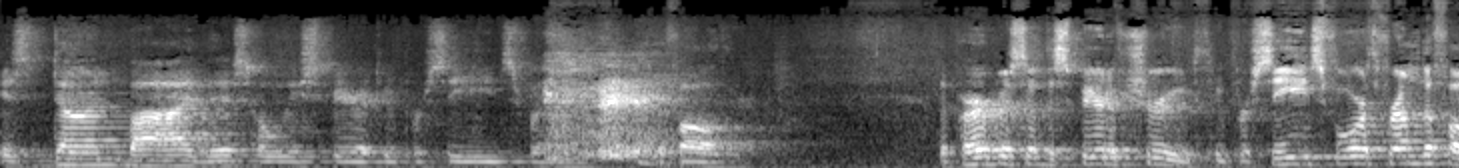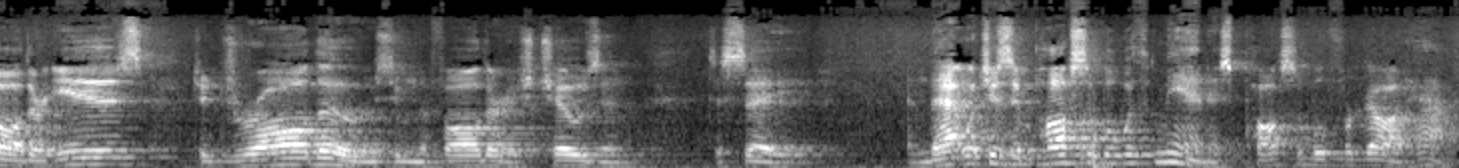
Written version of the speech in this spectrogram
is done by this Holy Spirit who proceeds from the Father. The purpose of the Spirit of truth who proceeds forth from the Father is to draw those whom the Father has chosen to save. And that which is impossible with men is possible for God. How?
